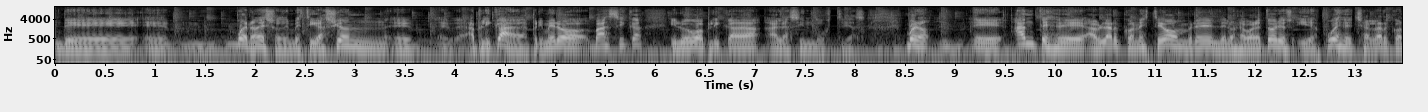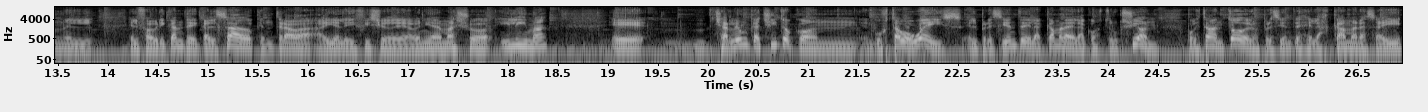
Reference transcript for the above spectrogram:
de, eh, bueno, eso, de investigación eh, eh, aplicada, primero básica y luego aplicada a las industrias. Bueno, antes de hablar con este hombre, el de los laboratorios, y después de charlar con el, el fabricante de calzado que entraba ahí al edificio de Avenida de Mayo y Lima, charlé un cachito con Gustavo Weiss, el presidente de la Cámara de la Construcción, porque estaban todos los presidentes de las cámaras ahí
